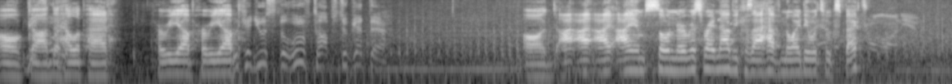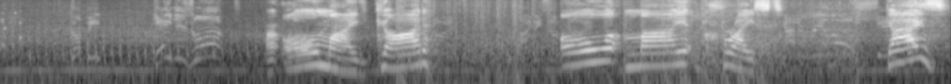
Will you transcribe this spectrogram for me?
Oh, God, the helipad. Hurry up, hurry up. We could use the rooftops to get there. Oh, I, I, I, I am so nervous right now because I have no idea what to expect. Control on you. Copy. Gate is locked. Or, oh my God. Oh my Christ. Guys,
